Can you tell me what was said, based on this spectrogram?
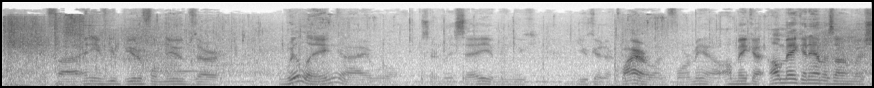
If uh, any of you beautiful noobs are willing, I will certainly say, I mean, you, you could acquire one for me. I'll, I'll make a, I'll make an Amazon wish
